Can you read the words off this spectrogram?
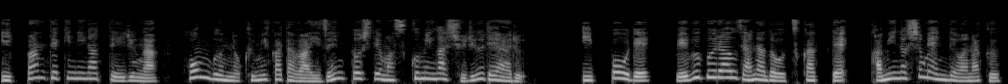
一般的になっているが、本文の組み方は依然としてマス組みが主流である。一方で、ウェブブラウザなどを使って紙の紙面ではなく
